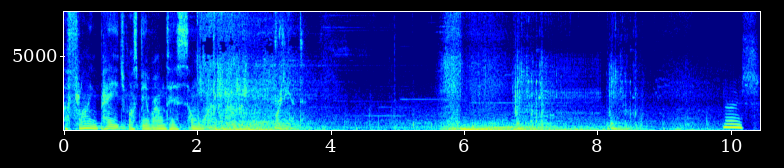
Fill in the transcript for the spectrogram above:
A flying page must be around here somewhere. Brilliant. Nice.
